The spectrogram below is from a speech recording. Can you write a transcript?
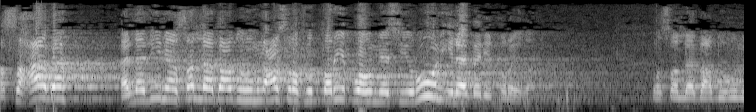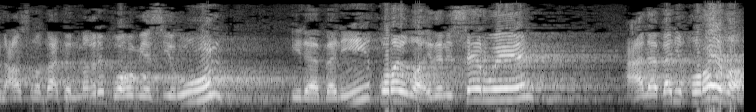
الصحابة الذين صلى بعضهم العصر في الطريق وهم يسيرون إلى بني قريظة. وصلى بعضهم العصر بعد المغرب وهم يسيرون إلى بني قريظة. إذا السير وين؟ على بني قريظة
